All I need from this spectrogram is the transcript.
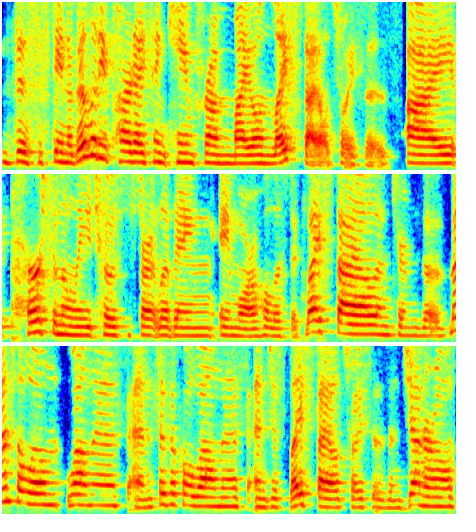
the sustainability part, I think, came from my own lifestyle choices. I personally chose to start living a more holistic lifestyle in terms of mental well- wellness and physical wellness and just lifestyle choices in general,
